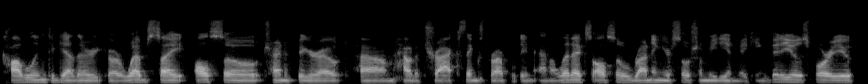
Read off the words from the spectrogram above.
cobbling together your website, also trying to figure out um, how to track things properly in analytics, also running your social media and making videos for you,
